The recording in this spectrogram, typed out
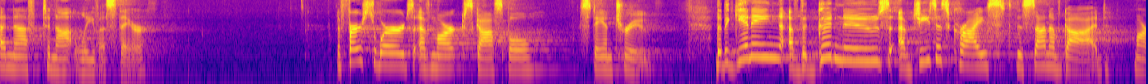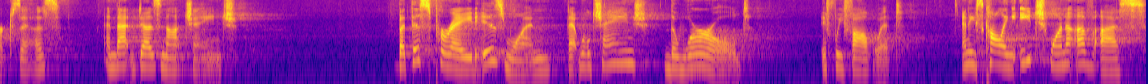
enough to not leave us there. The first words of Mark's gospel stand true. The beginning of the good news of Jesus Christ, the Son of God, Mark says, and that does not change. But this parade is one that will change the world if we follow it. And he's calling each one of us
